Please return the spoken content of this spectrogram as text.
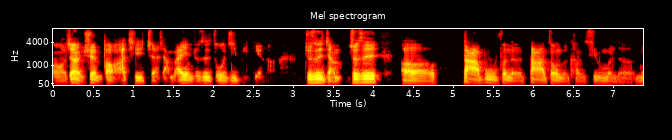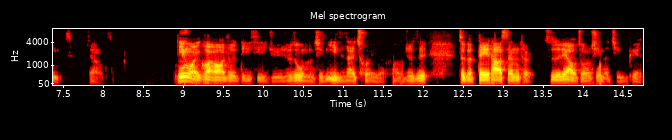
哦，这样很炫炮啊，其实讲讲白一点就是桌机笔电啊，就是讲就是呃大部分的大众的 Consumer 的 Needs 这样子。另外一块的话就是 DCG，就是我们其实一直在吹的啊，就是这个 data center 资料中心的晶片。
